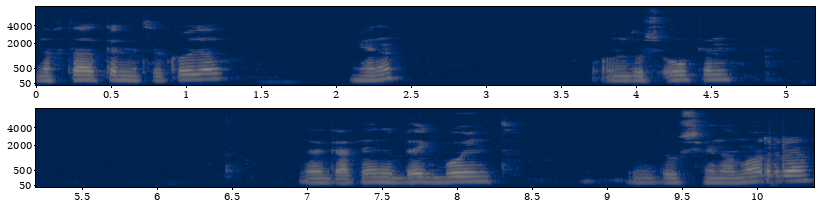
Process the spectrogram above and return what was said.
نختار كلمة recorder هنا. وندوس open. نرجع تاني breakpoint. ندوس هنا مرة.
